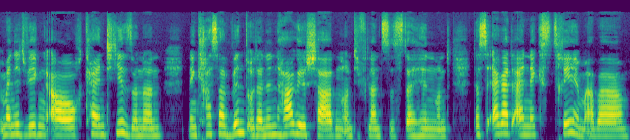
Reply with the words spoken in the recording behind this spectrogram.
meinetwegen auch kein Tier, sondern ein krasser Wind oder einen Hagelschaden und die Pflanze ist dahin und das ärgert einen extrem, aber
